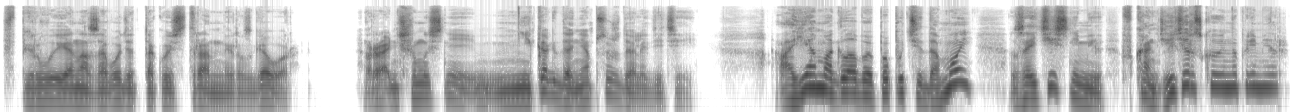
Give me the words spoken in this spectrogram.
Впервые она заводит такой странный разговор. Раньше мы с ней никогда не обсуждали детей. А я могла бы по пути домой зайти с ними в кондитерскую, например.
